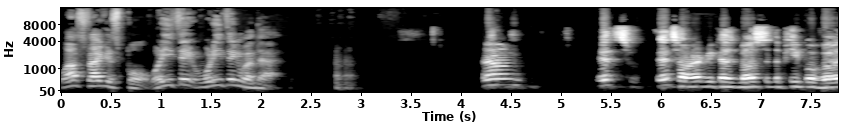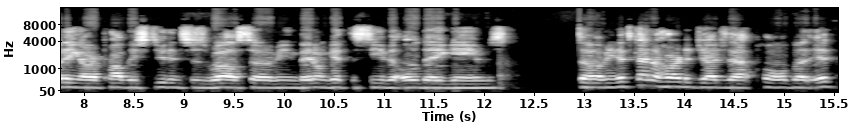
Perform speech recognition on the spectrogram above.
Las Vegas Bowl. What do you think? What do you think about that? Um, it's it's hard because most of the people voting are probably students as well. So I mean, they don't get to see the old day games. So I mean, it's kind of hard to judge that poll, but it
